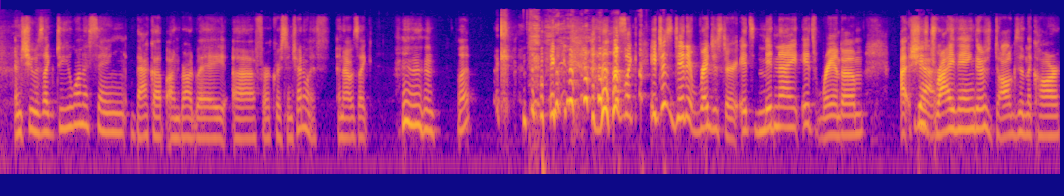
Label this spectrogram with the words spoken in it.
And she was like, "Do you want to sing backup on Broadway uh, for Kristin Chenoweth?" And I was like, "What?" Like, I was like, it just didn't register. It's midnight. It's random. Uh, she's Yeah. driving. There's dogs in the car,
